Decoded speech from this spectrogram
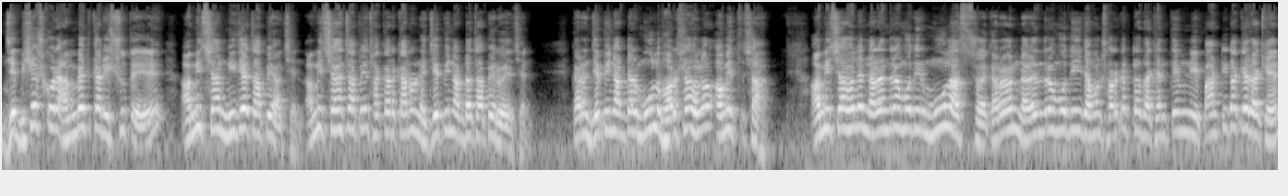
যে বিশেষ করে আম্বেদকর ইস্যুতে অমিত শাহ নিজে চাপে আছেন। অমিত শাহ চাপে থাকার কারণে জেপি নাড্ডা চাপে রয়েছেন। কারণ জেপি নাড্ডার মূল ভরসা হলো অমিত শাহ। অমিত শাহ হলেন নরেন্দ্র মোদীর মূল আশ্রয়। কারণ নরেন্দ্র মোদী যেমন সরকারটা দেখেন, তেমনি পার্টিটাকে দেখেন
